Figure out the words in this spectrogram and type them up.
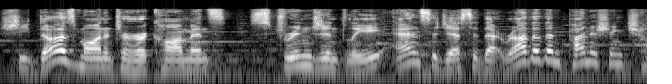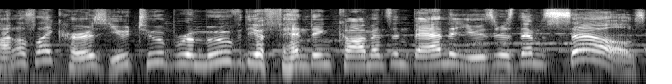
she does monitor her comments stringently and suggested that rather than punishing channels like hers, YouTube remove the offending comments and ban the users themselves.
